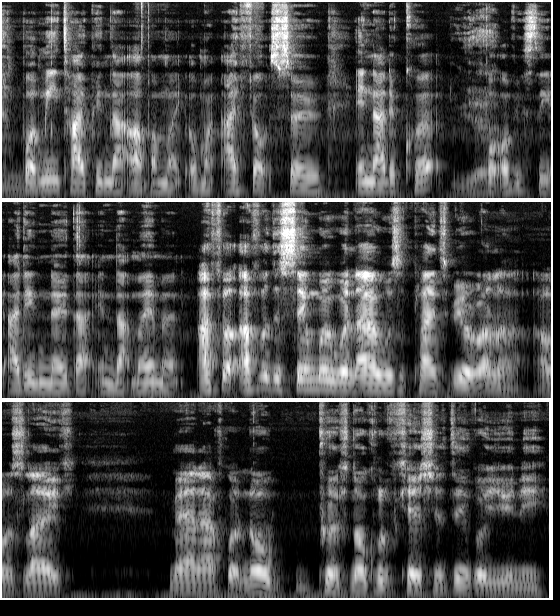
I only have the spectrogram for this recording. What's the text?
mm. but me typing that up i'm like oh my i felt so inadequate Yeah. but obviously i didn't know that in that moment I felt I felt the same way when I was applying to be a runner. I was like, man, I've got no pretty much no qualifications, didn't go uni,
